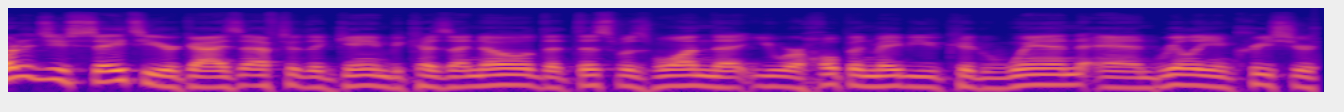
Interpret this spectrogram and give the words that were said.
What did you say to your guys after the game? Because I know that this was one that you were hoping maybe you could win and really increase your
